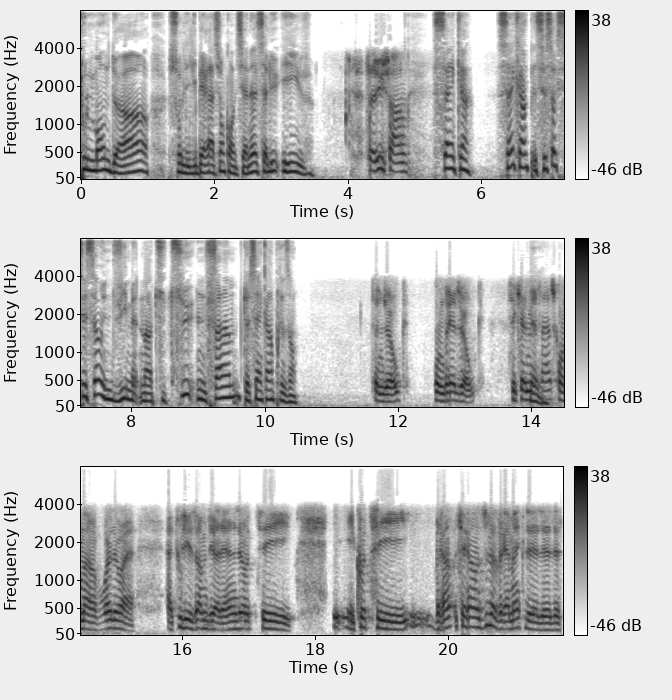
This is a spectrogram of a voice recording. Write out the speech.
Tout le monde dehors sur les libérations conditionnelles. Salut Yves. Salut Charles. Cinq ans. Cinq ans. C'est ça, c'est ça une vie maintenant. Tu tues une femme, tu as cinq ans de prison. C'est une joke. C'est une vraie joke. C'est quel hmm. message qu'on envoie là, à, tous les hommes violents. Là, écoute, c'est rendu là, vraiment que le,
